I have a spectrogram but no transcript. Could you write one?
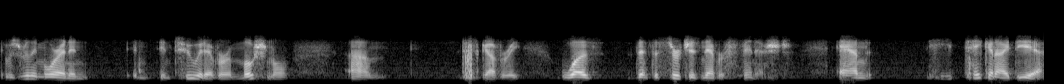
it was really more an in, in, intuitive or emotional um, discovery, was that the search is never finished, and he'd take an idea,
